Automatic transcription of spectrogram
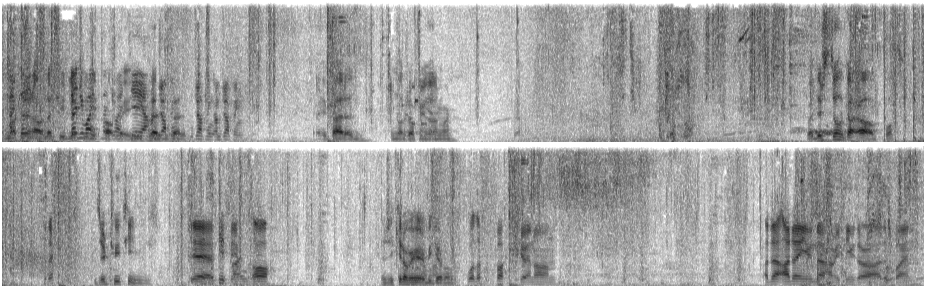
I'm not it out. Let you, let Lady you. white, Oh, lady white. wait, Yeah, yeah, I'm padded, he dropping. I'm dropping, I'm dropping. Yeah, he padded. I'm not dropping it that. anymore. Okay. But there's still a guy up. What? did there two teams? Yeah, There's two teams. Oh, There's a kid over here. Be careful. what the fuck is going on? I don't, I don't even know how many teams there are at this point.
